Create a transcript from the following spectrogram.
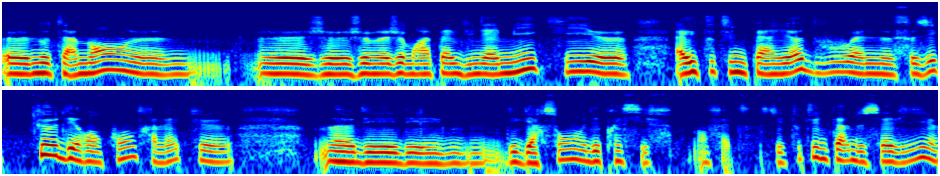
Notamment, je, je, me, je, me, rappelle d'une amie qui a eu toute une période où elle ne faisait que des rencontres avec euh, euh, des, des, garçons dépressifs, en fait. C'était toute une période de sa vie. Euh,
